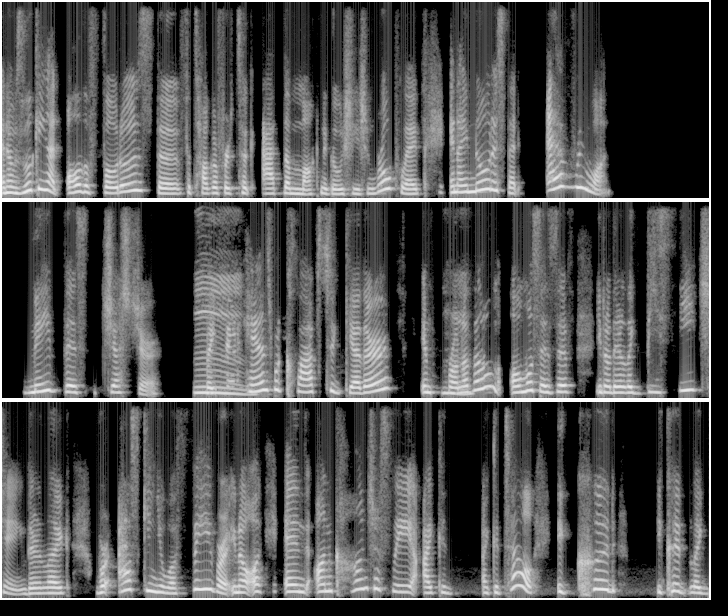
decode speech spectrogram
And I was looking at all the photos the photographer took at the mock negotiation role play. And I noticed that everyone made this gesture. Mm. Like their mm. hands were clasped together in front mm. of mm-hmm. them, almost as if, you know, they're like beseeching. They're like, we're asking you a favor, you know, uh, and unconsciously I could I could tell it could it could like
